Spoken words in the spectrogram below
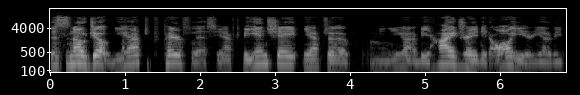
this is no joke. You have to prepare for this. You have to be in shape. You have to, I mean, you got to be hydrated all year. You got to be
